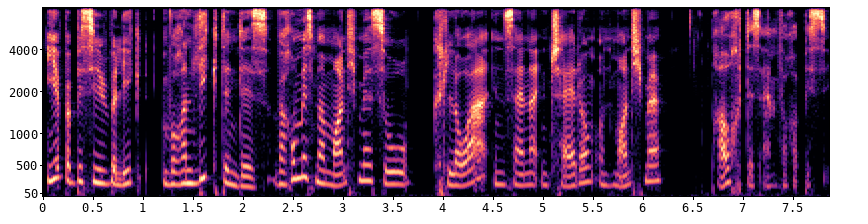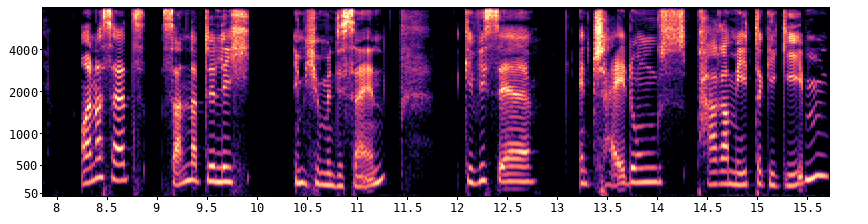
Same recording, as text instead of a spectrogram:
Ich habe ein bisschen überlegt, woran liegt denn das? Warum ist man manchmal so klar in seiner Entscheidung und manchmal braucht es einfach ein bisschen? Einerseits sind natürlich im Human Design gewisse Entscheidungsparameter gegeben.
